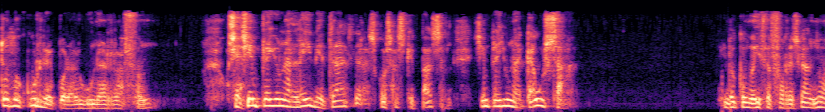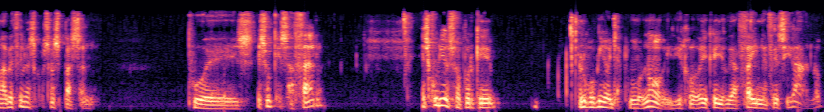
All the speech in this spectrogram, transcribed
todo ocurre por alguna razón. O sea, siempre hay una ley detrás de las cosas que pasan, siempre hay una causa. No como dice Forrest Gump, no, a veces las cosas pasan. Pues eso que es azar. Es curioso porque luego vino Jack Monod y dijo aquello de azar y necesidad, ¿no?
